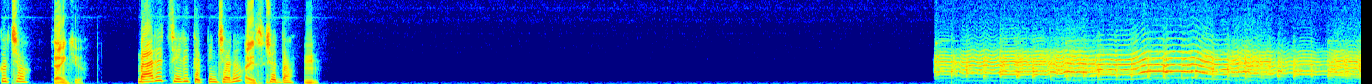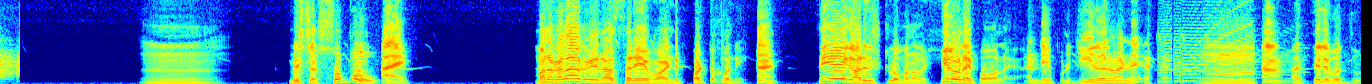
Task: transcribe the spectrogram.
కూర్చో థ్యాంక్ యూ మ్యారేజ్ సీడీ తెప్పించాను I see. చూద్దాం Hmm. మిస్టర్ సుబ్బు. మనం ఎలాగైనా సరే వాడిని పట్టుకొని ఆ. సిఐ గారి దృష్టిలో మనం హీరోలైపోవాలయ్యా అంటే ఇప్పుడు జీరోలు అండి? మ్మ్. అది తెలియవద్దు.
